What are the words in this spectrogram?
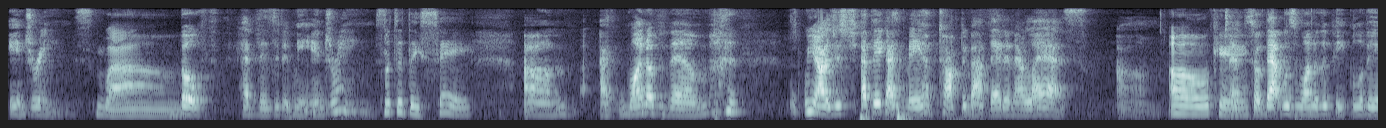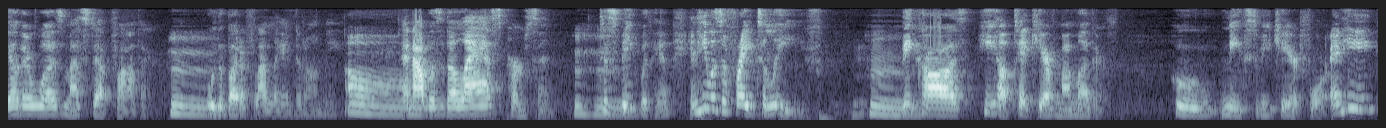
in dreams. Wow. Both have visited me in dreams. What did they say? um, I, one of them, you know, I just I think I may have talked about that in our last. Um, Oh, okay. and so that was one of the people. The other was my stepfather, hmm. who the butterfly landed on me, oh. and I was the last person to mm-hmm. speak with him, and he was afraid to leave hmm. Hmm. because he helped take care of my mother, who needs to be cared for, and he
